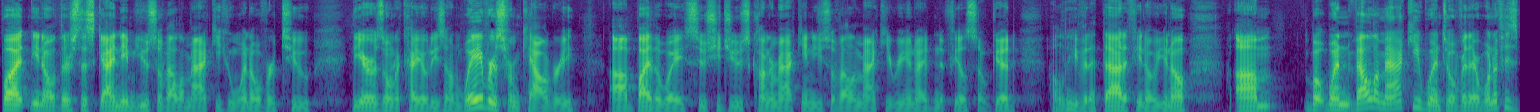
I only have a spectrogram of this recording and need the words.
but you know, there's this guy named Juuso Valimaki who went over to the Arizona Coyotes on waivers from Calgary. Uh, by the way, Sushi Juice, Connor Mackey, and Juuso Valimaki reunited, and it feels so good. I'll leave it at that. If you know, you know. Um, but when Valimaki went over there, one of his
